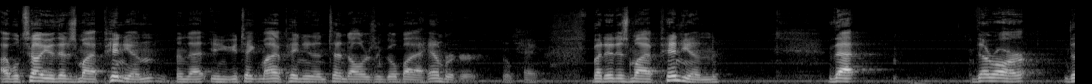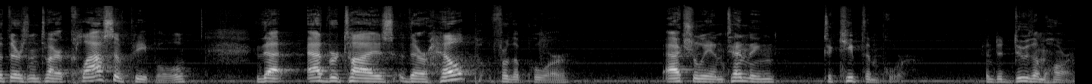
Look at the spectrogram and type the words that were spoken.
I will tell you that is my opinion, and that you can take my opinion and ten dollars and go buy a hamburger. Okay, but it is my opinion that there are that there's an entire class of people that advertise their help for the poor, actually intending to keep them poor and to do them harm.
